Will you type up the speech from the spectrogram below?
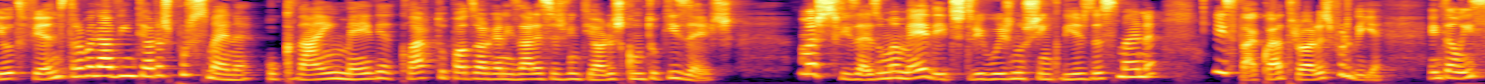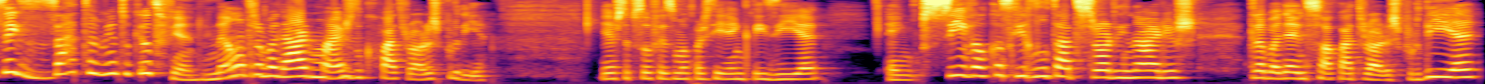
Eu defendo trabalhar 20 horas por semana, o que dá em média, claro que tu podes organizar essas 20 horas como tu quiseres. Mas se fizeres uma média e distribuís nos 5 dias da semana, isso dá 4 horas por dia. Então isso é exatamente o que eu defendo, não trabalhar mais do que 4 horas por dia. E esta pessoa fez uma partilha em que dizia: é impossível conseguir resultados extraordinários trabalhando só 4 horas por dia.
